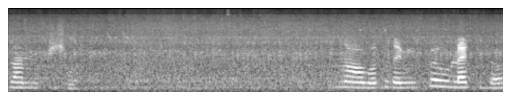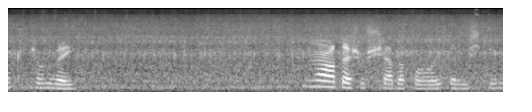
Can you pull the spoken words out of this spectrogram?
plan na przyszłość. No, bo tutaj mi pył leci do ciągłej. No, też już siada powoli ten bisturo.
